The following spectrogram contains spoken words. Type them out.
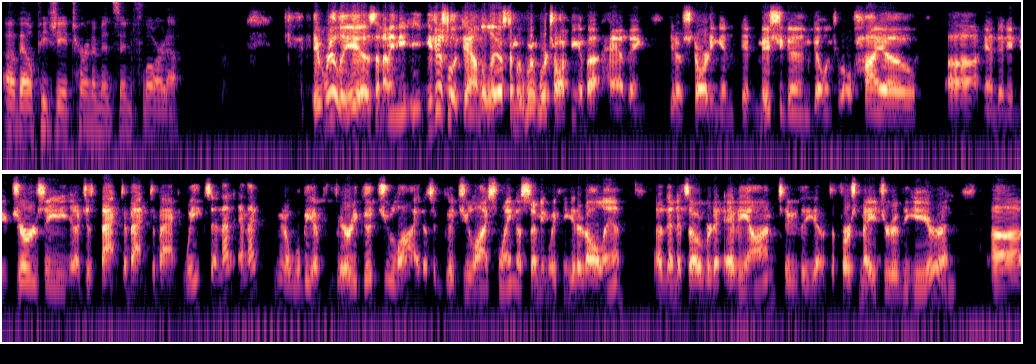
of LPGA tournaments in Florida. It really is, and I mean, you, you just look down the list. I mean, we're, we're talking about having you know starting in, in Michigan, going to Ohio, uh, and then in New Jersey, you know, just back to back to back weeks, and that and that you know will be a very good July. That's a good July swing, assuming we can get it all in. Uh, then it's over to Evian to the uh, the first major of the year, and uh,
